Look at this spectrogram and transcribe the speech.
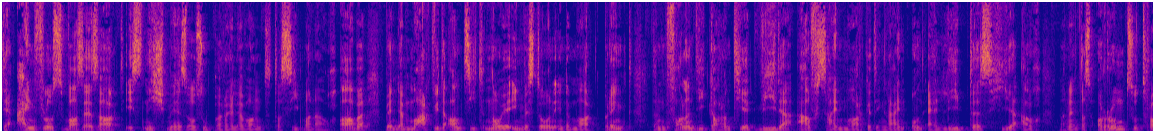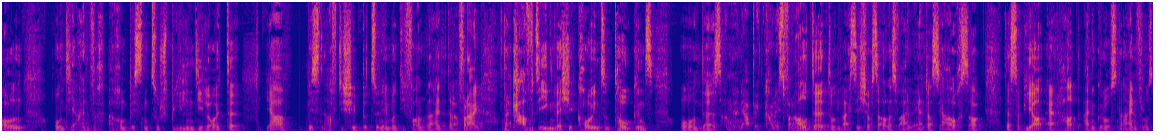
der Einfluss, was er sagt, ist nicht mehr so super relevant. Das sieht man auch. Aber wenn der Markt wieder anzieht, neue Investoren in den Markt bringt, dann fallen die garantiert wieder auf sein Marketing rein und er liebt es hier auch, man nennt das rumzutrollen und hier einfach auch ein bisschen zu spielen, die Leute, ja, ein bisschen auf die Schippe zu nehmen und die fallen leider darauf rein. Und dann kaufen sie irgendwelche Coins und Tokens und äh, sagen, ja, Bitcoin ist veraltet und weiß ich was alles, weil er das ja auch sagt. Deshalb, ja, er hat einen großen Einfluss,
